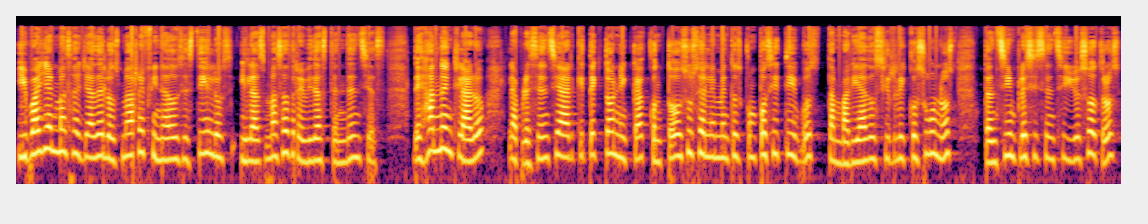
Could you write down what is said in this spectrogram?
y vayan más allá de los más refinados estilos y las más atrevidas tendencias, dejando en claro la presencia arquitectónica con todos sus elementos compositivos, tan variados y ricos unos, tan simples y sencillos otros,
